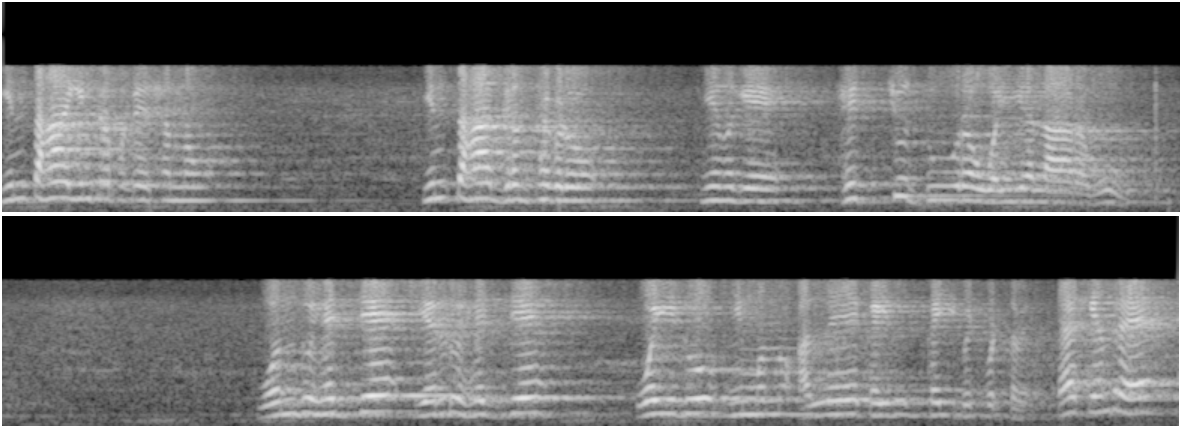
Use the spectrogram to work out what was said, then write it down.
ಇಂತಹ ಇಂಟರ್ಪ್ರಿಟೇಷನ್ನು ಇಂತಹ ಗ್ರಂಥಗಳು ನಿಮಗೆ ಹೆಚ್ಚು ದೂರ ಒಯ್ಯಲಾರವು. ಒಂದು ಹೆಜ್ಜೆ, ಎರಡು ಹೆಜ್ಜೆ ಒಯ್ದು ನಿಮ್ಮನ್ನು ಅಲ್ಲೇ ಕೈ ಕೈ ಬಿಟ್ಬಿಡ್ತವೆ. ಯಾಕೆಂದ್ರೆ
